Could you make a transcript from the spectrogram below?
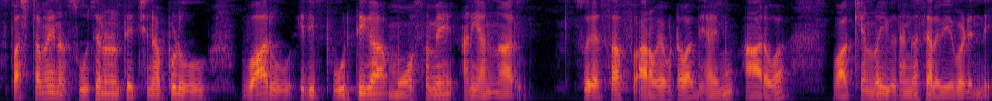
స్పష్టమైన సూచనలు తెచ్చినప్పుడు వారు ఇది పూర్తిగా మోసమే అని అన్నారు. సూర్య సఫ్ అరవై ఒకటవ అధ్యాయము ఆరవ వాక్యంలో ఈ విధంగా సెలవీయబడింది.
